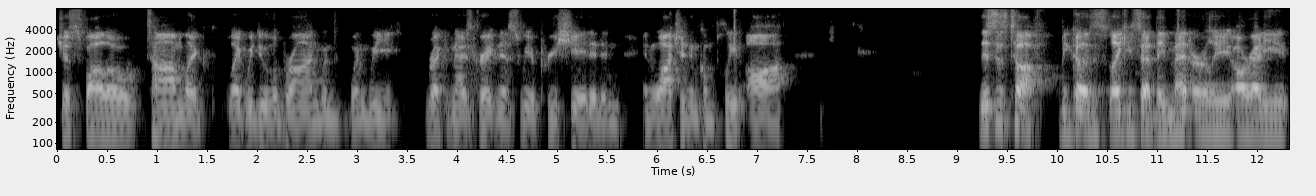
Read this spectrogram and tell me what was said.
just follow Tom like like we do LeBron. When when we recognize greatness, we appreciate it and and watch it in complete awe. This is tough because, like you said, they met early already.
